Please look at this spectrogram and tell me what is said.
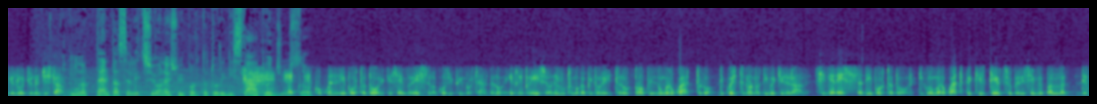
che logica non ci stavano. Un'attenta selezione sui portatori di statue, giusto? Ecco, ecco quelli dei portatori, che sembra essere la cosa più importante, no? è ripreso nell'ultimo capitoletto, no? proprio il numero 4 di questa normativa generale. Si interessa dei portatori. Dico numero 4 perché il terzo, per esempio, parla del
